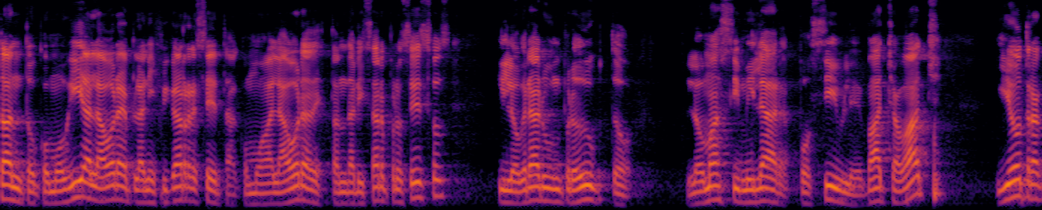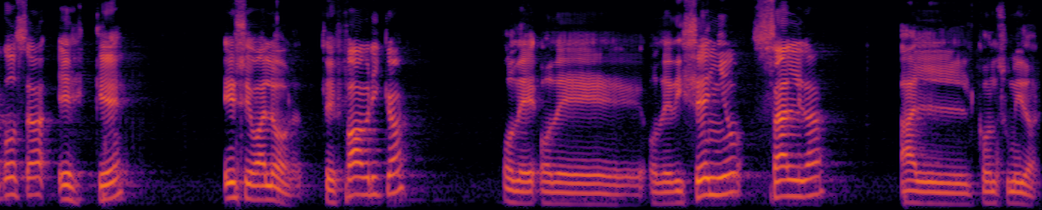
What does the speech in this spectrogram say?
tanto como guía a la hora de planificar receta, como a la hora de estandarizar procesos y lograr un producto lo más similar posible batch a batch. Y otra cosa es que ese valor de fábrica o de, o de, o de diseño salga al consumidor.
